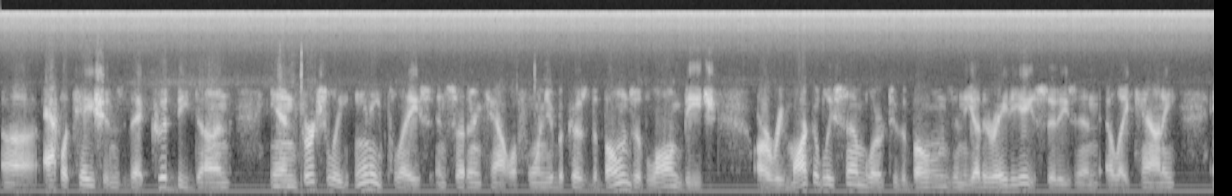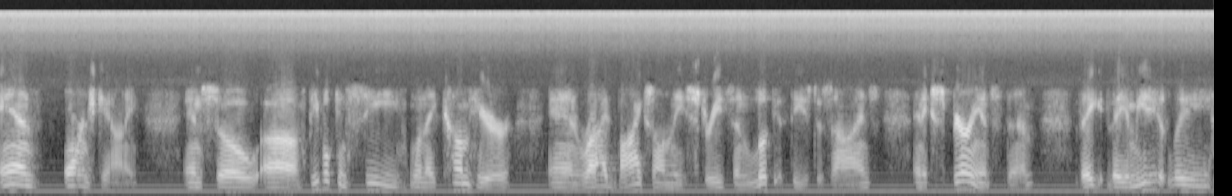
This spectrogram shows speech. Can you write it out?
uh, applications that could be done in virtually any place in Southern California because the bones of Long Beach are remarkably similar to the bones in the other 88 cities in LA County and Orange County. And so uh, people can see when they come here and ride bikes on these streets and look at these designs and experience them, they they immediately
